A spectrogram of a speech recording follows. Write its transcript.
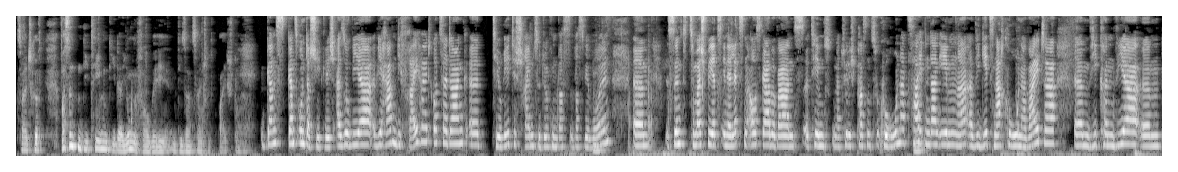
Zeitschrift. Was sind denn die Themen, die der junge VBE in dieser Zeitschrift beisteuert? Ganz, ganz unterschiedlich. Also wir, wir haben die Freiheit, Gott sei Dank, äh, theoretisch schreiben zu dürfen, was, was wir wollen. Mhm. Ähm, es sind zum Beispiel jetzt in der letzten Ausgabe waren es äh, Themen natürlich passend zu Corona-Zeiten mhm. dann eben. Ne? Äh, wie geht's nach Corona weiter? Ähm, wie können wir ähm,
